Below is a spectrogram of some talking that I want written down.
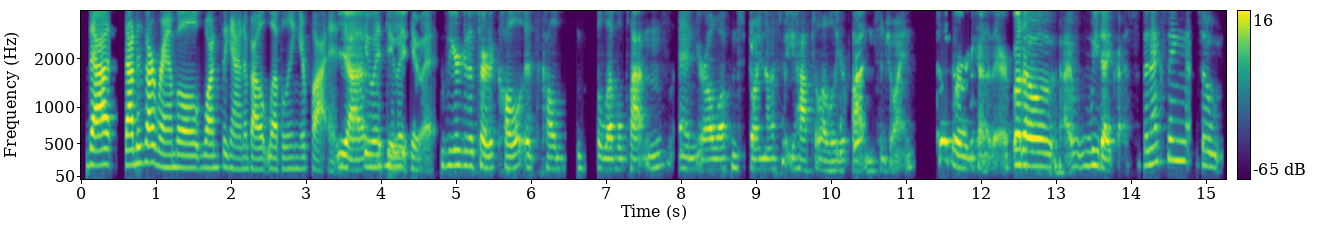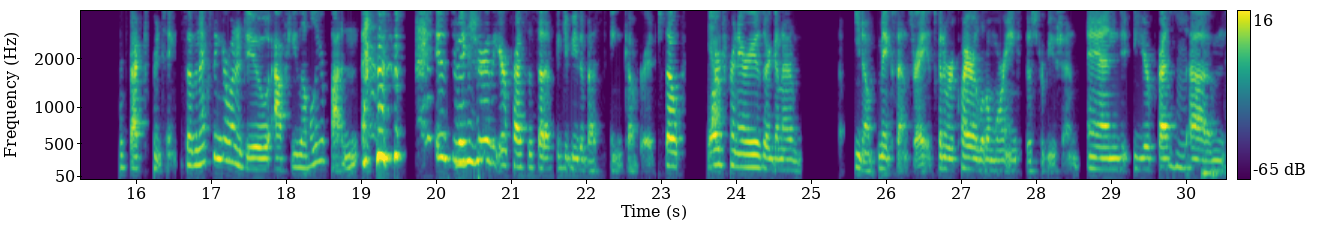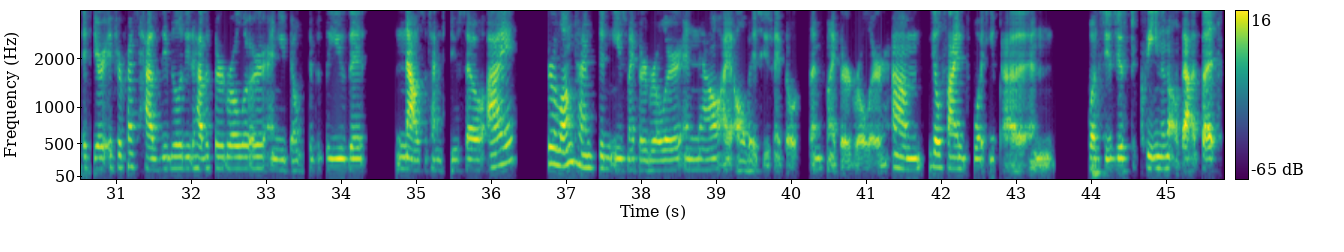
that that is our ramble once again about leveling your platen. Yeah. Do it, do we, it, do it. We are gonna start a cult. It's called the Level Platens, and you're all welcome to join us, but you have to level your platen to join we're already kind of there. But uh, we digress. The next thing, so we're back to printing. So the next thing you want to do after you level your platen is to make mm-hmm. sure that your press is set up to give you the best ink coverage. So yeah. large print areas are going to you know make sense right it's going to require a little more ink distribution and your press mm-hmm. um, if your if your press has the ability to have a third roller and you don't typically use it now's the time to do so i for a long time didn't use my third roller and now i always use my th- my third roller. Um, you'll find what you uh, and what's easiest to clean and all that but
